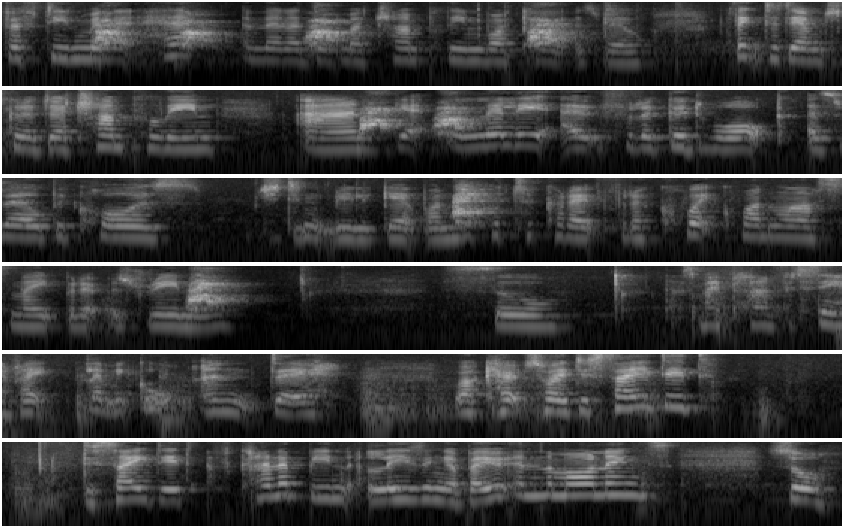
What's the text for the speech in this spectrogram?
15 minute HIIT and then I did my trampoline workout as well. I think today I'm just going to do a trampoline and get Lily out for a good walk as well because she didn't really get one. Nico took her out for a quick one last night but it was raining. So that's my plan for today. Right, let me go and uh, work out. So I decided, decided, I've kind of been lazing about in the mornings. So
